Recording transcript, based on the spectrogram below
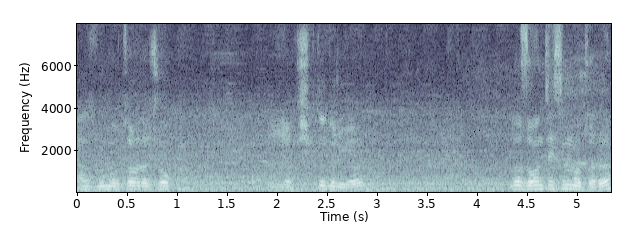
Yalnız bu motor da çok yakışıklı duruyor. Bu da Zontes'in motoru.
